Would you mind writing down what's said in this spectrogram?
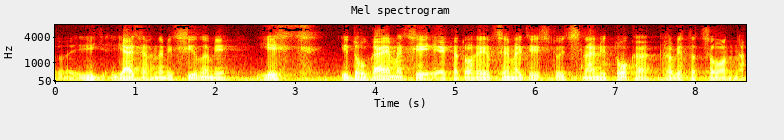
э, и ядерными силами, есть и другая материя, которая взаимодействует с нами только гравитационно.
